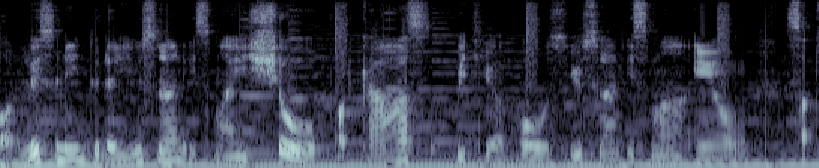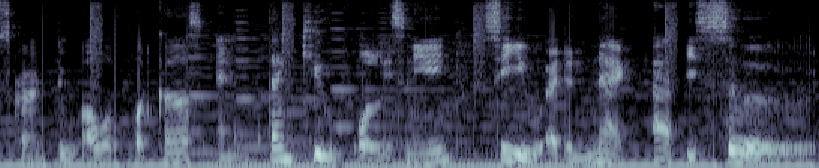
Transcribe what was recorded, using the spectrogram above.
are listening to the Yuslan Ismail Show podcast with your host Yuslan Ismail. Subscribe to our podcast and thank you for listening. See you at the next episode.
